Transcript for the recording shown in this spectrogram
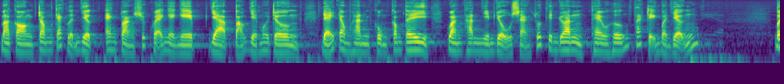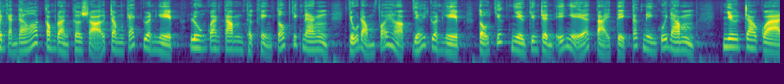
mà còn trong các lĩnh vực an toàn sức khỏe nghề nghiệp và bảo vệ môi trường, để đồng hành cùng công ty hoàn thành nhiệm vụ sản xuất kinh doanh theo hướng phát triển bền vững. Bên cạnh đó, công đoàn cơ sở trong các doanh nghiệp luôn quan tâm thực hiện tốt chức năng, chủ động phối hợp với doanh nghiệp, tổ chức nhiều chương trình ý nghĩa tại tiệc tất niên cuối năm, như trao quà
